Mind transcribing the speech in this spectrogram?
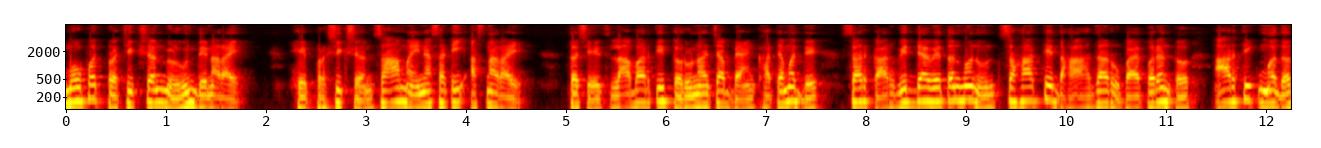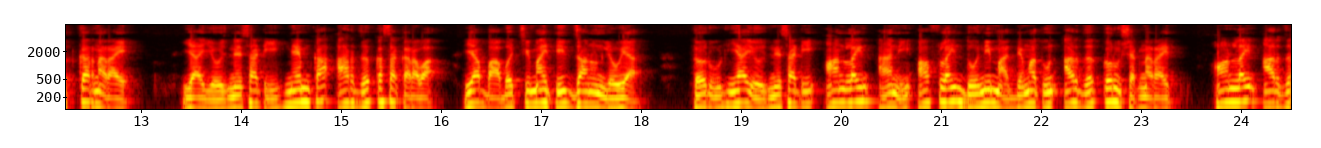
मोफत प्रशिक्षण मिळवून देणार आहे. हे प्रशिक्षण सहा महिन्यासाठी असणार आहे. तसेच लाभार्थी तरुणाच्या बँक खात्यामध्ये सरकार विद्यावेतन म्हणून सहा ते दहा हजार रुपयापर्यंत आर्थिक मदत करणार आहे. या योजनेसाठी नेमका अर्ज कसा करावा? याबाबतची माहिती जाणून घेऊया. तरुण या योजनेसाठी ऑनलाईन आणि ऑफलाईन दोन्ही माध्यमातून अर्ज करू शकणार आहेत. ऑनलाईन अर्ज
